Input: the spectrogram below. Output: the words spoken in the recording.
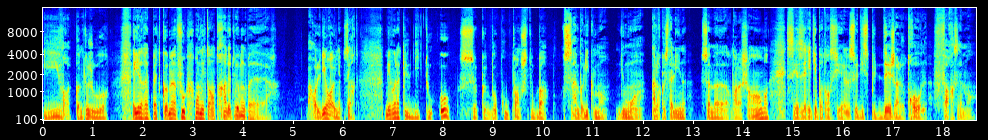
ivre, comme toujours. Et il répète comme un fou, on est en train de tuer mon père. Parole d'irogne, certes, mais voilà qu'il dit tout haut ce que beaucoup pensent tout bas, symboliquement, du moins, alors que Staline se meurt dans la chambre, ses héritiers potentiels se disputent déjà le trône, forcément.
